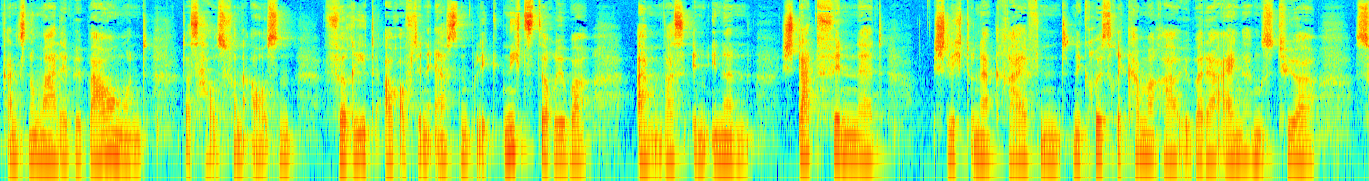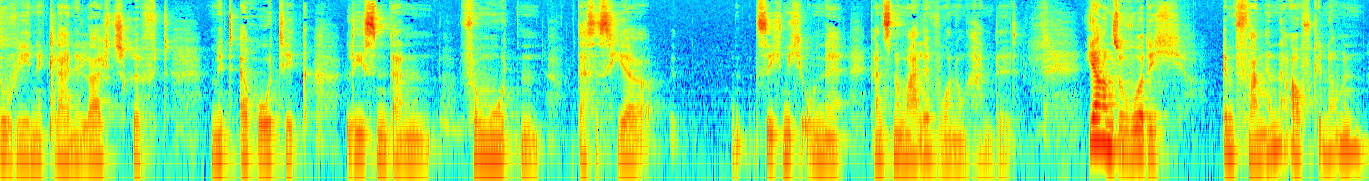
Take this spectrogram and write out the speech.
ganz normale Bebauung und das Haus von außen verriet auch auf den ersten Blick nichts darüber, ähm, was im Innern stattfindet. Schlicht und ergreifend eine größere Kamera über der Eingangstür sowie eine kleine Leuchtschrift mit Erotik ließen dann vermuten, dass es hier sich nicht um eine ganz normale Wohnung handelt. Ja, und so wurde ich empfangen, aufgenommen,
